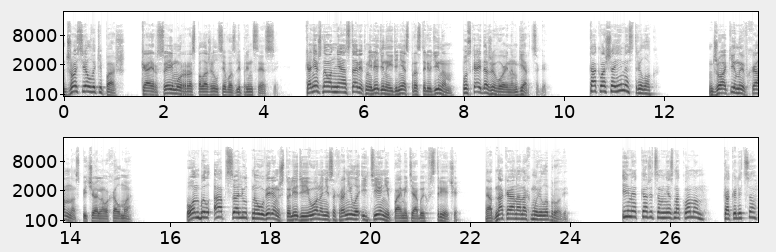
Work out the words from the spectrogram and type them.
Джо сел в экипаж. Кайр Сеймур расположился возле принцессы. Конечно, он не оставит Миледи наедине с простолюдином, пускай даже воином герцога. «Как ваше имя, стрелок?» Джоакин Ивханна с печального холма. Он был абсолютно уверен, что леди Иона не сохранила и тени памяти об их встрече. Однако она нахмурила брови. «Имя кажется мне знакомым, как и лицо».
